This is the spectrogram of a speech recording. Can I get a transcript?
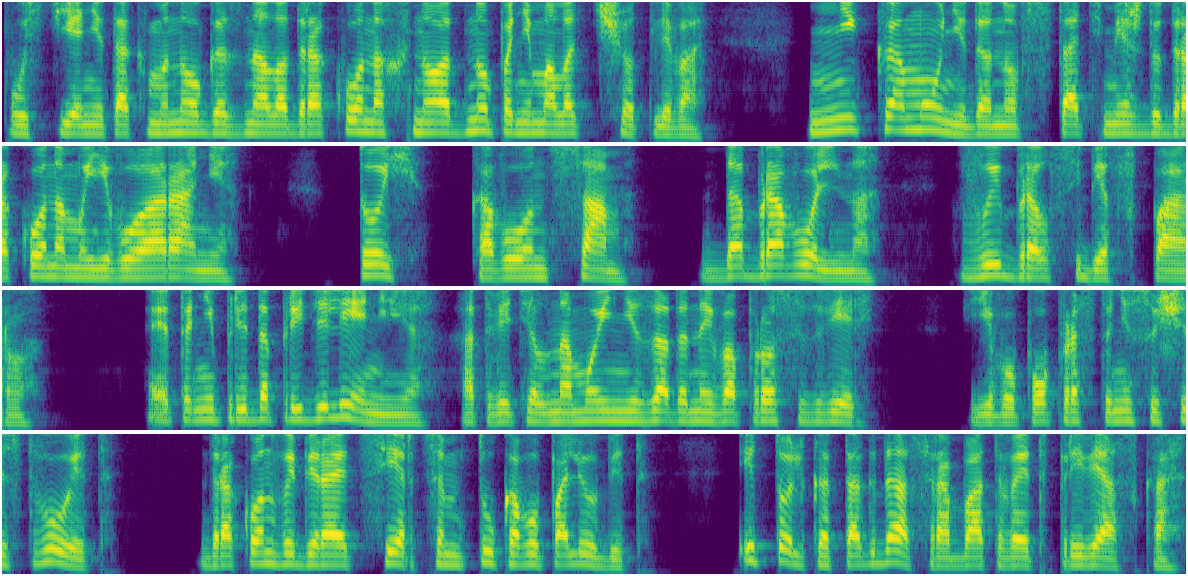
пусть я не так много знал о драконах, но одно понимал отчетливо. Никому не дано встать между драконом и его аране. Той, кого он сам, добровольно, выбрал себе в пару. «Это не предопределение», — ответил на мой незаданный вопрос зверь. «Его попросту не существует. Дракон выбирает сердцем ту, кого полюбит. И только тогда срабатывает привязка».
